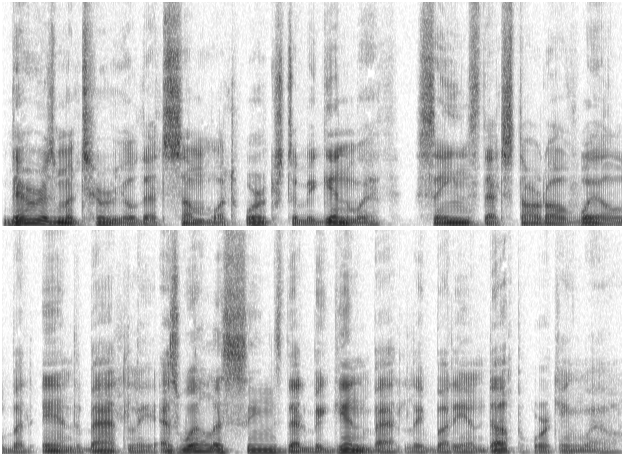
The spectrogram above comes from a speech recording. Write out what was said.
There is material that somewhat works to begin with, scenes that start off well but end badly, as well as scenes that begin badly but end up working well.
